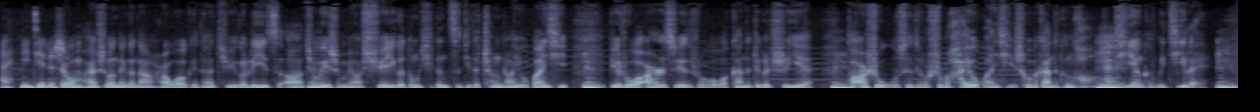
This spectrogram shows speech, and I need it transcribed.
哎，您接着说。我们还说那个男孩，我给他举个例子啊，就为什么要学一个东西，跟自己的成长有关系。嗯，比如说我二十岁的时候，我干的这个职业，嗯，到二十五岁的时候，是不是还有关系？是不是干得更好？嗯，经验可不可以积累？嗯，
